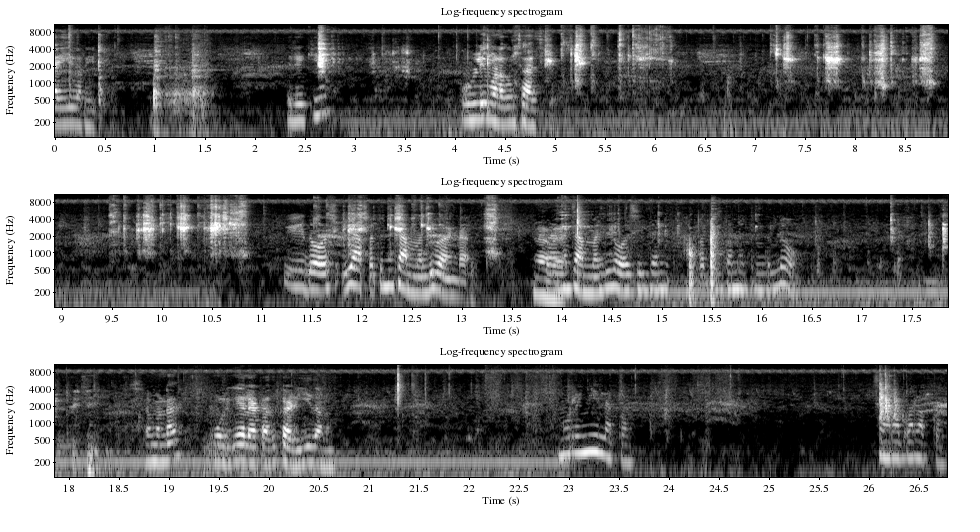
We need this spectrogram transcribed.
ആയി പറയും. ഇതിലേക്ക് ഉള്ളി മുളകും ചാച്ചി ഈ ദോശ ഈ അപ്പത്തിന് ചമ്മന്തി വേണ്ട. കാരണം ചമ്മന്തി ദോശയിൽ തന്നെ അപ്പത്തിൽ തന്നെ ഇട്ടുണ്ടല്ലോ നമ്മുടെ മുരിങ്ങയിലാട്ടോ അത് കഴുകിയതാണ്. മുറിങ്ങിയില്ല അപ്പം. ചറപറ അപ്പം.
